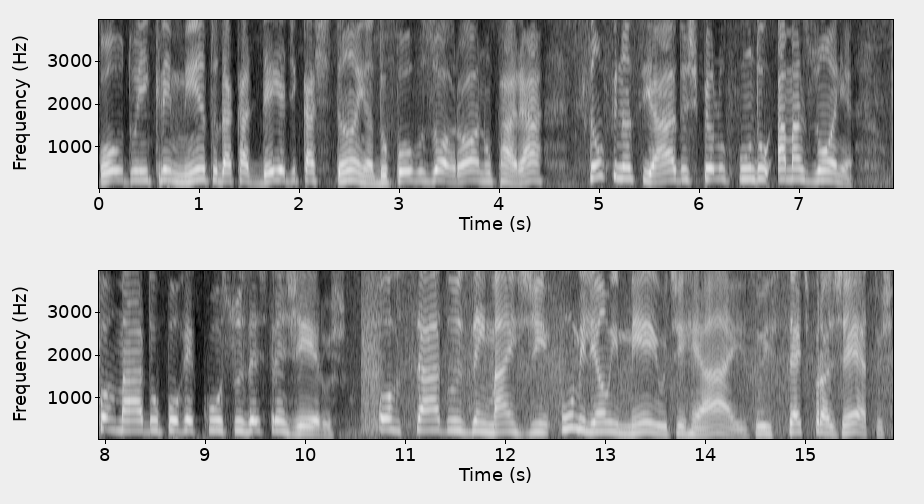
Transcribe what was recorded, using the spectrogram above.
ou do incremento da cadeia de castanha do povo Zoró, no Pará, são financiados pelo Fundo Amazônia, formado por recursos estrangeiros. Orçados em mais de um milhão e meio de reais, os sete projetos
